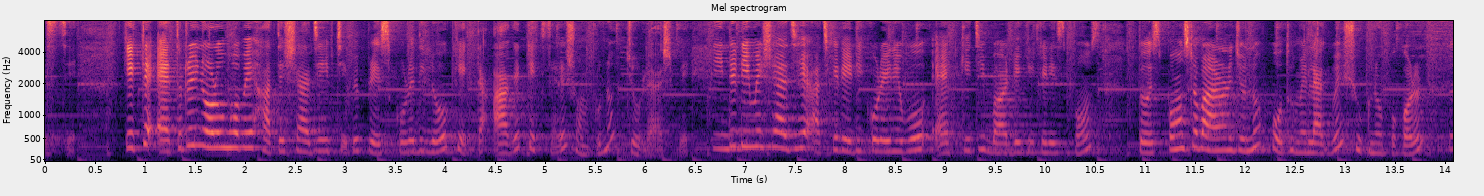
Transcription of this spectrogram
এসছে। কেকটা এতটাই নরম হবে, হাতের সাহায্যে চেপে প্রেস করে দিলেও কেকটা আগের টেক্সচারে সম্পূর্ণ চলে আসবে। তিনটে ডিমের সাহায্যে আজকে রেডি করে নেব এক কেজি বার্থডে কেকের স্পঞ্জ। তো স্পঞ্জটা বানানোর জন্য প্রথমে লাগবে শুকনো উপকরণ। তো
